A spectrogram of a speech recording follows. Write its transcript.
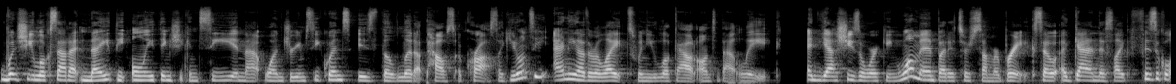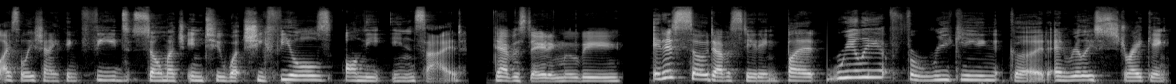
when she looks out at night, the only thing she can see in that one dream sequence is the lit up house across. Like you don't see any other lights when you look out onto that lake. And yes, she's a working woman, but it's her summer break. So again, this like physical isolation, I think feeds so much into what she feels on the inside. Devastating movie. It is so devastating, but really freaking good and really striking.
